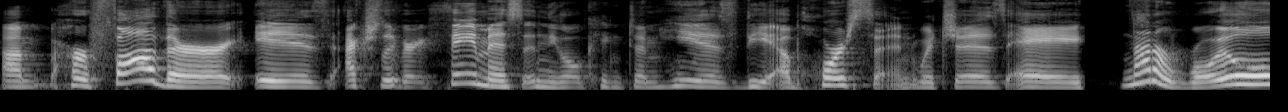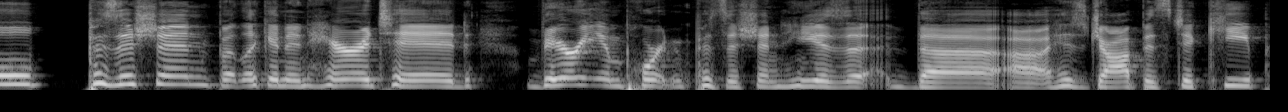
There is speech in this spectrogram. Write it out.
Um, her father is actually very famous in the Old Kingdom. He is the Abhorsen, which is a not a royal position, but like an inherited, very important position. He is a, the uh, his job is to keep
